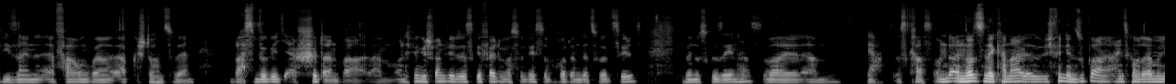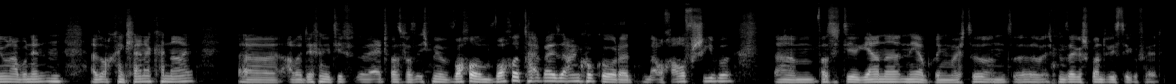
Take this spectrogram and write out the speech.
wie seine Erfahrung war, abgestochen zu werden was wirklich erschütternd war. Ähm, und ich bin gespannt, wie dir das gefällt und was du nächste Woche dann dazu erzählst, wenn du es gesehen hast, weil ähm, ja, das ist krass. Und ansonsten der Kanal, also ich finde den super, 1,3 Millionen Abonnenten, also auch kein kleiner Kanal. Äh, aber definitiv äh, etwas, was ich mir Woche um Woche teilweise angucke oder auch aufschiebe, ähm, was ich dir gerne näher bringen möchte. Und äh, ich bin sehr gespannt, wie es dir gefällt.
